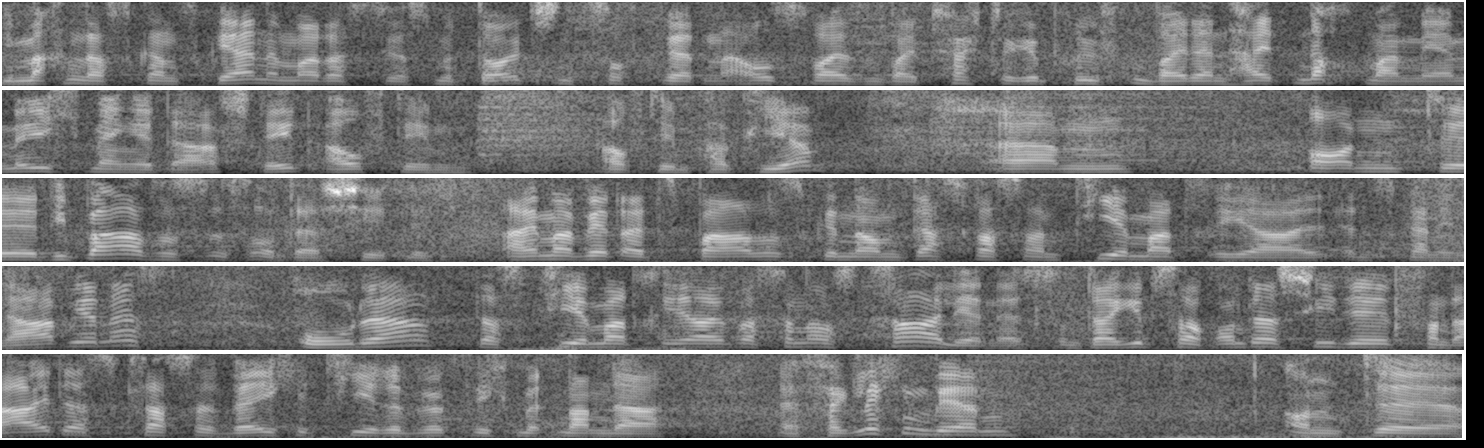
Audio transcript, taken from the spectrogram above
Die machen das ganz gerne mal, dass sie das mit deutschen Zuchtwerten ausweisen bei Töchtergeprüften, weil dann halt noch mal mehr Milchmenge dasteht auf dem, auf dem Papier. Ähm, und äh, die Basis ist unterschiedlich. Einmal wird als Basis genommen das, was an Tiermaterial in Skandinavien ist oder das Tiermaterial, was in Australien ist. Und da gibt es auch Unterschiede von der Altersklasse, welche Tiere wirklich miteinander äh, verglichen werden. Und äh,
